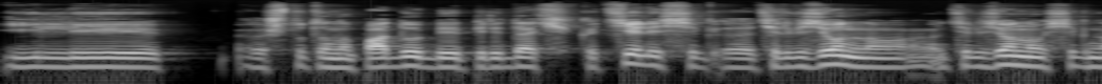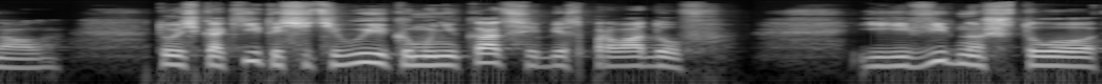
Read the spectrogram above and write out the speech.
или что-то наподобие передатчика телесиг... Э, телевизионного, телевизионного сигнала. То есть какие-то сетевые коммуникации без проводов. И видно, что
